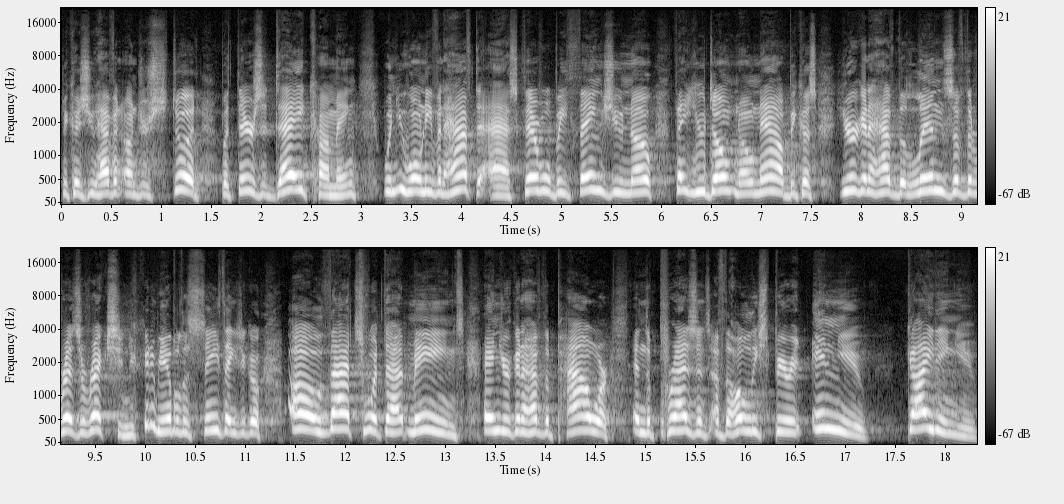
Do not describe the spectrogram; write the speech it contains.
Because you haven't understood. But there's a day coming when you won't even have to ask. There will be things you know that you don't know now because you're going to have the lens of the resurrection. You're going to be able to see things. You go, oh, that's what that means. And you're going to have the power and the presence of the Holy Spirit in you, guiding you.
